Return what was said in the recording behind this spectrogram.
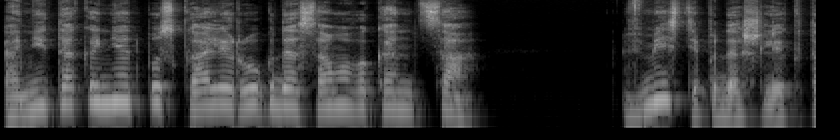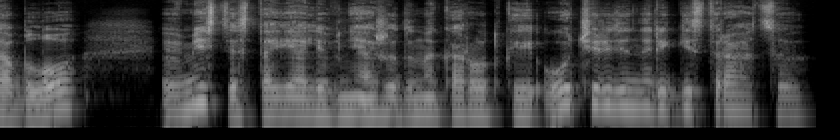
Они так и не отпускали рук до самого конца. Вместе подошли к табло, вместе стояли в неожиданно короткой очереди на регистрацию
